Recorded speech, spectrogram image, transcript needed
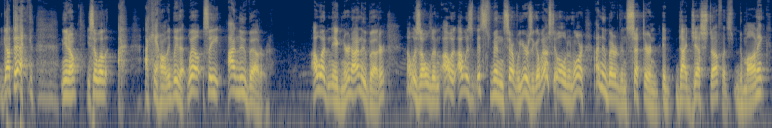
You got that? You know, you say, well, I can't hardly believe that. Well, see, I knew better. I wasn't ignorant, I knew better. I was old and I was, I was, it's been several years ago, but I was still old in the Lord. I knew better than sit there and digest stuff that's demonic.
